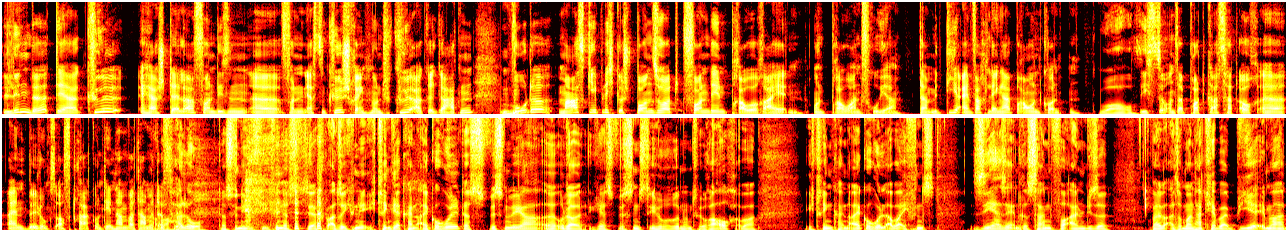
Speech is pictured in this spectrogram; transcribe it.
Linde, der Kühlhersteller von diesen, äh, von den ersten Kühlschränken und Kühlaggregaten, wurde maßgeblich gesponsert von den Brauereien und Brauern früher, damit die einfach länger brauen konnten. Wow. Siehst du, unser Podcast hat auch äh, einen Bildungsauftrag und den haben wir damit Aber erfüllt. hallo, das finde ich, ich finde das sehr spannend. Also ich, ich trinke ja keinen Alkohol, das wissen wir ja, äh, oder jetzt wissen es die Hörerinnen und Hörer auch, aber ich trinke keinen Alkohol, aber ich finde es sehr, sehr interessant, vor allem diese, weil also man hat ja bei Bier immer,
